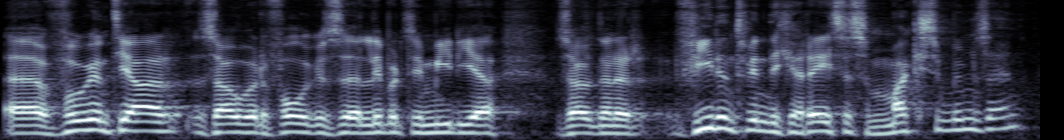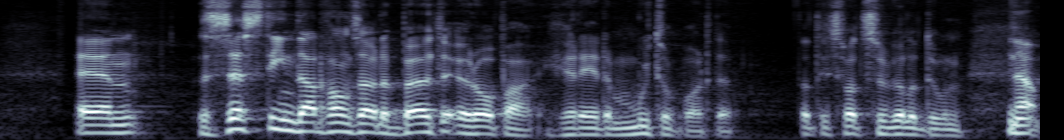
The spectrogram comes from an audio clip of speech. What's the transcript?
Eh, volgend jaar zouden er volgens Liberty Media zouden er 24 races maximum zijn. En 16 daarvan zouden buiten Europa gereden moeten worden. Dat is wat ze willen doen. ja.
